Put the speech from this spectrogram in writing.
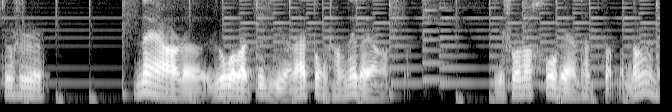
就是那样的。如果把自己原来冻成那个样子，你说她后边她怎么弄呢？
